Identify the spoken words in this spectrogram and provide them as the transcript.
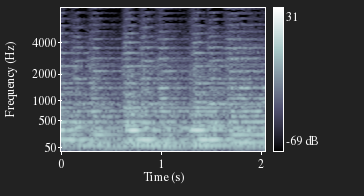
Música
